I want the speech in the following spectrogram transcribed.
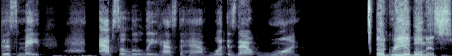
this mate absolutely has to have. What is that one? Agreeableness.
